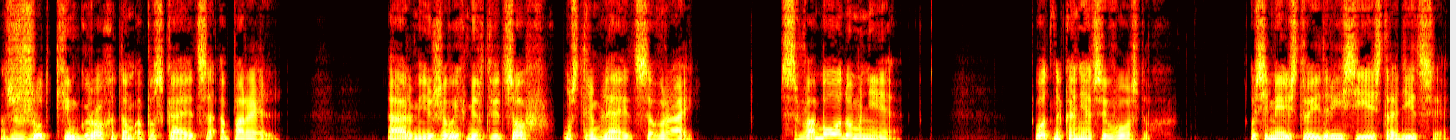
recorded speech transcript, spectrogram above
с жутким грохотом опускается аппарель. Армия живых мертвецов устремляется в рай. «Свободу мне!» Вот, наконец, и воздух. У семейства Идриси есть традиция.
